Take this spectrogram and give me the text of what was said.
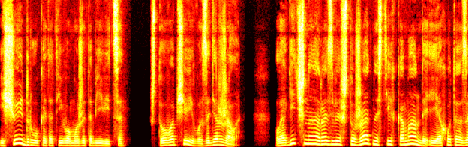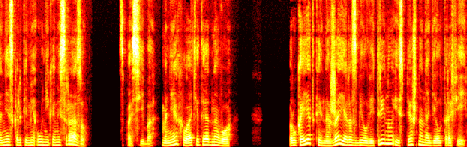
Еще и друг этот его может объявиться. Что вообще его задержало? Логично, разве что жадность их команды и охота за несколькими униками сразу. Спасибо, мне хватит и одного. Рукояткой ножа я разбил витрину и спешно надел трофей.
